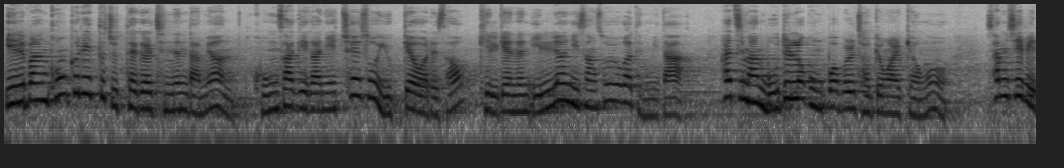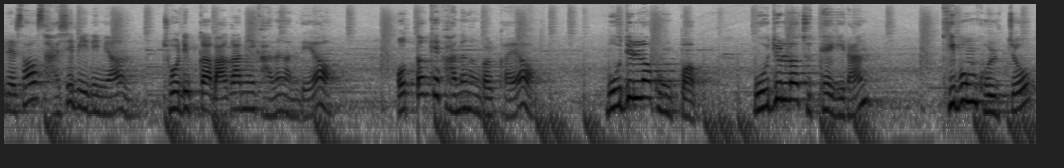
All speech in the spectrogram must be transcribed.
일반 콘크리트 주택을 짓는다면 공사 기간이 최소 6개월에서 길게는 1년 이상 소요가 됩니다. 하지만 모듈러 공법을 적용할 경우 30일에서 40일이면 조립과 마감이 가능한데요. 어떻게 가능한 걸까요? 모듈러 공법, 모듈러 주택이란 기본 골조,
